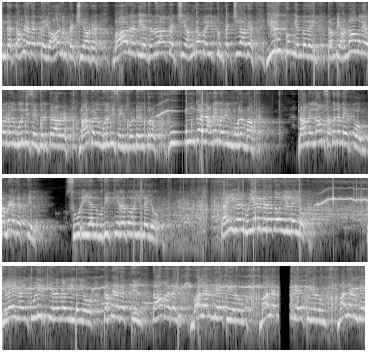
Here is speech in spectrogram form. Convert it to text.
இந்த தமிழகத்தை ஆளும் கட்சியாக பாரதிய ஜனதா கட்சி அங்கம் வகிக்கும் கட்சியாக இருக்கும் என்பதை தம்பி அண்ணாமலை அவர்களும் உறுதி செய்திருக்கிறார்கள். நாங்களும் உறுதி செய்து கொண்டிருக்கிறோம். உங்கள் அனைவரின் மூலமாக. நாம் எல்லாம் சபதமேற்போம் தமிழகத்தில். சூரியன் உதிக்கிறதோ இல்லையோ? கைகள் உயர்கிறதோ இல்லையோ? இலைகள் துளிர்க்கிறதோ இல்லையோ? தமிழகத்தில் தாமரை மலர்ந்தே தீரும் மலர்ந்தே தீரும் மலர்ந்தே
